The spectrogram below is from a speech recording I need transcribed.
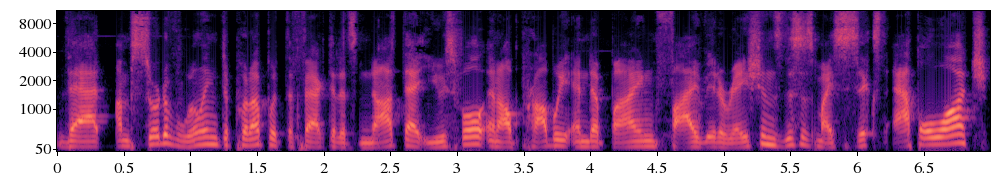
that I'm sort of willing to put up with the fact that it's not that useful, and I'll probably end up buying five iterations. This is my sixth Apple Watch,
